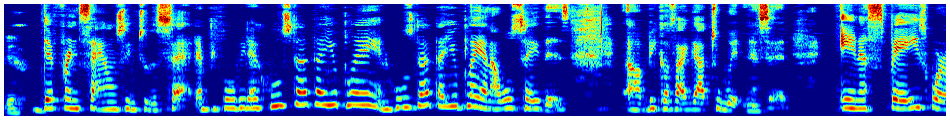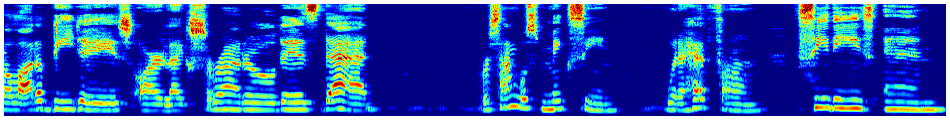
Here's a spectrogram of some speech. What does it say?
yeah. different sounds into the set. And people will be like, who's that that you play? And who's that that you play? And I will say this uh, because I got to witness it. In a space where a lot of DJs are like Serato, this, that, Rasan was mixing with a headphone CDs and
